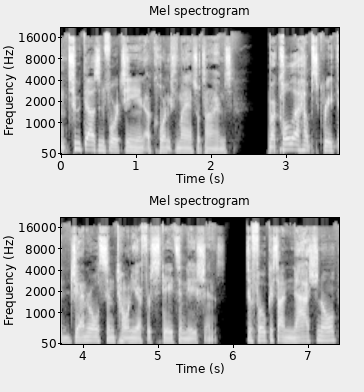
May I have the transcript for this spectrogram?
In 2014, according to the Financial Times, Marcola helps create the General Sintonia for states and nations to focus on national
